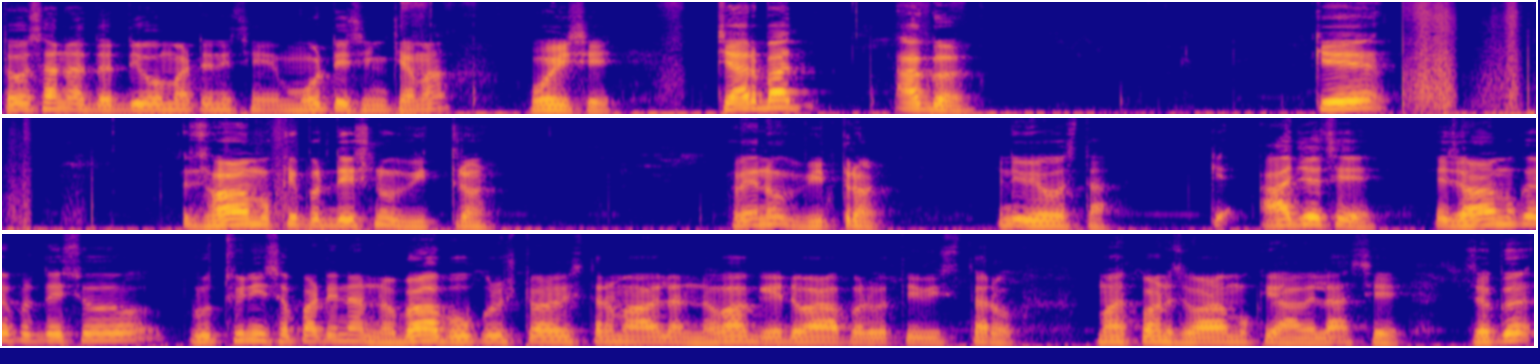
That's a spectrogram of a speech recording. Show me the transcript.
તવસાના દર્દીઓ માટેની મોટી સંખ્યામાં હોય છે. ત્યારબાદ આગળ કે જ્વાળામુખી પ્રદેશનું વિતરણ. હવે એનું વિતરણ, એની વ્યવસ્થા. કે આ જે છે, એ જ્વાળામુખી પ્રદેશો પૃથ્વીની સપાટીના નબળા ભૂપૃષ્ઠવાળા વિસ્તારમાં આવેલા નવા ગેડવાળા પર્વતીય વિસ્તારોમાં પણ જ્વાળામુખી આવેલા છે. જગત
